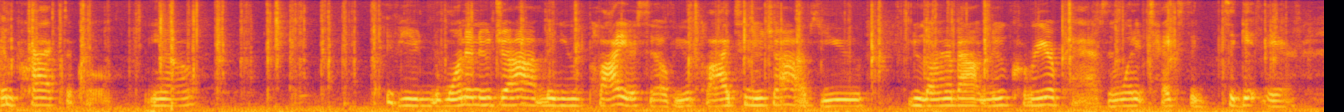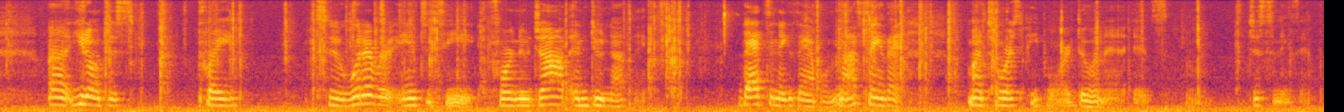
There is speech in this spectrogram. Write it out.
and practical. You know, if you want a new job, then you apply yourself. You apply to new jobs. You you learn about new career paths and what it takes to, to get there. Uh, you don't just pray to whatever entity for a new job and do nothing. That's an example. I'm not saying that my Taurus people are doing that. It's just an example.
